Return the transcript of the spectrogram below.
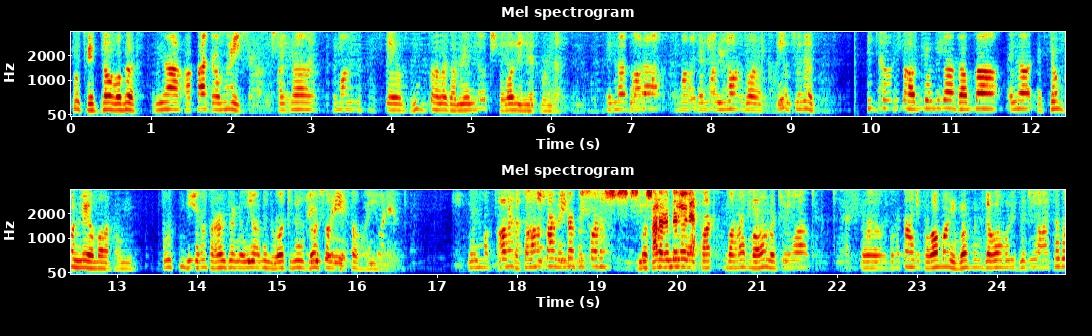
કોઈ ભેદભાવ વગર અહીંયા આખા ગામની તમારી ગામની અંદર સવારની એમના દ્વારા, અમારા ગામના વિભાગ દ્વારા આજુબાજુના ગામના અહીંયા એક્ઝામ્પલ લઈ અમારા ગામની. આયોજન અહીંયા અમે નવરાત્રીનું દર સાલ પણ જવા મળી છે આ વખતે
